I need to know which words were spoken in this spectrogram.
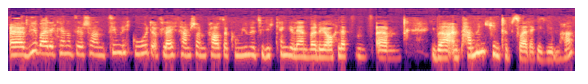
äh, wir beide kennen uns ja schon ziemlich gut. Vielleicht haben schon ein paar aus der Community dich kennengelernt, weil du ja auch letztens ähm, über ein paar München-Tipps weitergegeben hast.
